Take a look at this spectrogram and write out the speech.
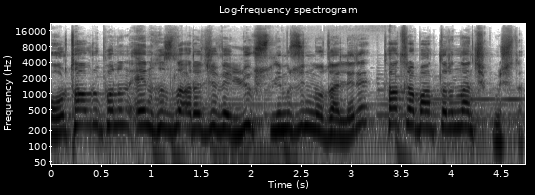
Orta Avrupa'nın en hızlı aracı ve lüks limuzin modelleri Tatra bantlarından çıkmıştı.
